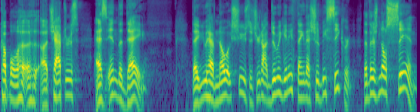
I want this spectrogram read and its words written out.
couple uh, uh, chapters as in the day. That you have no excuse that you're not doing anything that should be secret that there's no sin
